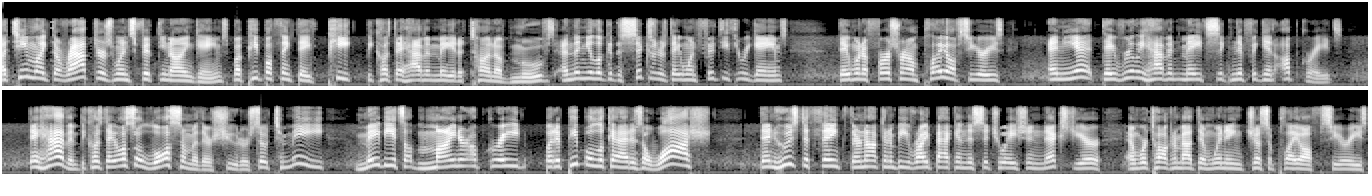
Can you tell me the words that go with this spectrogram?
a team like the Raptors wins 59 games, but people think they've peaked because they haven't made a ton of moves. And then you look at the Sixers, they win 53 games, they win a first round playoff series, and yet they really haven't made significant upgrades. They haven't because they also lost some of their shooters. So to me, maybe it's a minor upgrade, but if people look at it as a wash, then who's to think they're not going to be right back in this situation next year and we're talking about them winning just a playoff series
